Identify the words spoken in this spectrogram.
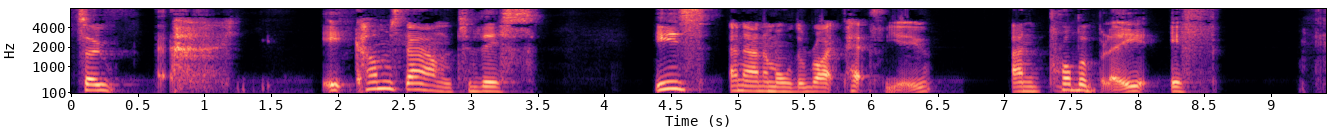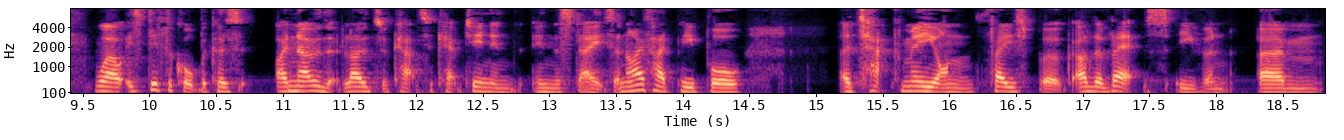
so it comes down to this is an animal the right pet for you? And probably if well, it's difficult because I know that loads of cats are kept in, in in the states, and I've had people attack me on Facebook, other vets even um,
